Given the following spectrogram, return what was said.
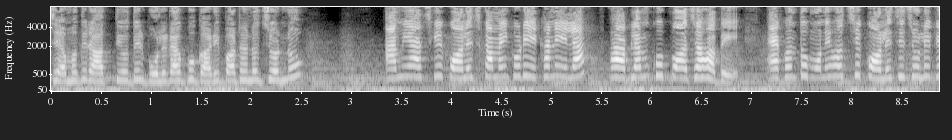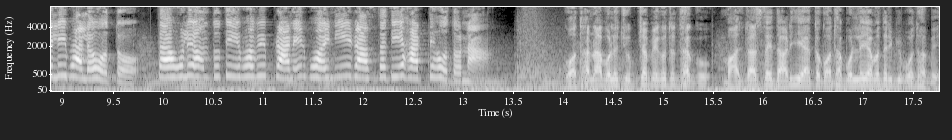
যে আমাদের আত্মীয়দের বলে রাখব গাড়ি পাঠানোর জন্য? আমি আজকে কলেজ কামাই করে এখানে এলাম ভাবলাম খুব মজা হবে। এখন তো মনে হচ্ছে কলেজে চলে গেলেই ভালো হতো। তাহলে অন্তত এভাবে প্রাণের ভয় নিয়ে রাস্তা দিয়ে হাঁটতে হতো না। কথা না বলে চুপচাপ এগোতে থাকো। মাঝ রাস্তায় দাঁড়িয়ে এত কথা বললেই আমাদের বিপদ হবে।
